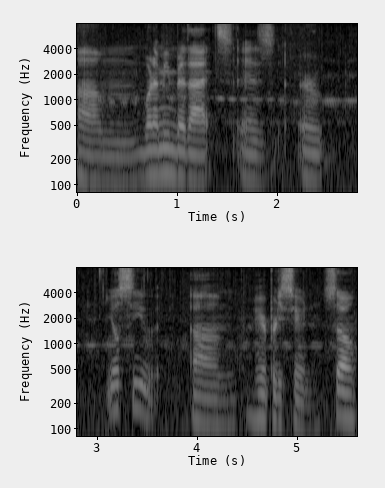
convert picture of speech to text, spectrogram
Um, what I mean by that is, or you'll see um, here pretty soon. So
